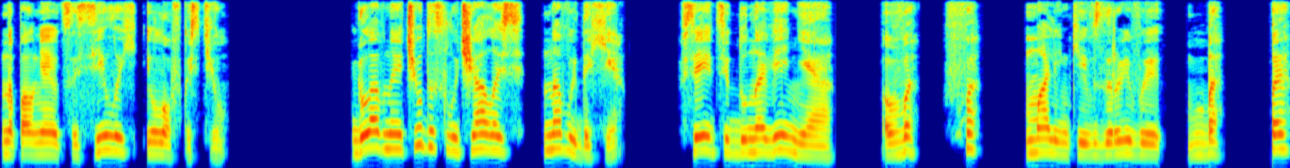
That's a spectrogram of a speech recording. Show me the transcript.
наполняются силой и ловкостью. Главное чудо случалось на выдохе. Все эти дуновения «в», «ф», маленькие взрывы «б», «п»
